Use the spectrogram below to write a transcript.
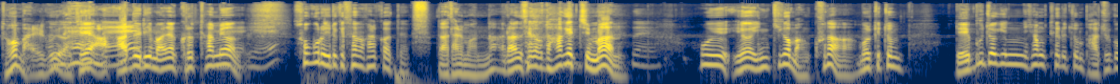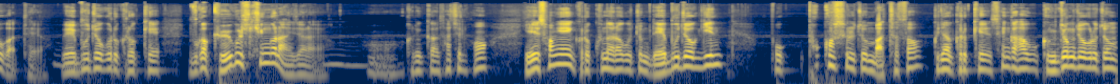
저 말고요. 네, 제 아, 네. 아 들이 만약 그렇다면 예, 예. 속으로 이렇게 생각할 것 같아요. 나 닮았나? 라는 생각도 하겠지만 네. 어, 얘가 인기가 많구나. 뭐 이렇게 좀 내부적인 형태로 좀 봐줄 것 같아요. 외부적으로 그렇게 누가 교육을 시킨 건 아니잖아요. 어, 그러니까 사실 어, 얘 성향이 그렇구나라고 좀 내부적인 포, 포커스를 좀 맞춰서 그냥 그렇게 생각하고 긍정적으로 좀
